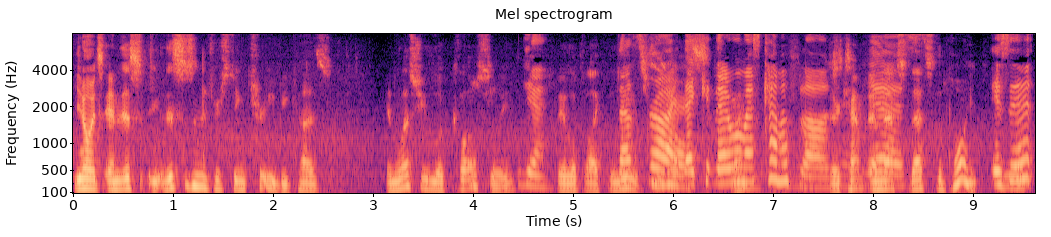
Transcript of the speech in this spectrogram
You know, it's and this this is an interesting tree because unless you look closely, Yeah. they look like the That's leaves. right. Yes. they, they're Right. almost camouflaged. They're cam- and that's that's the point. Is it?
